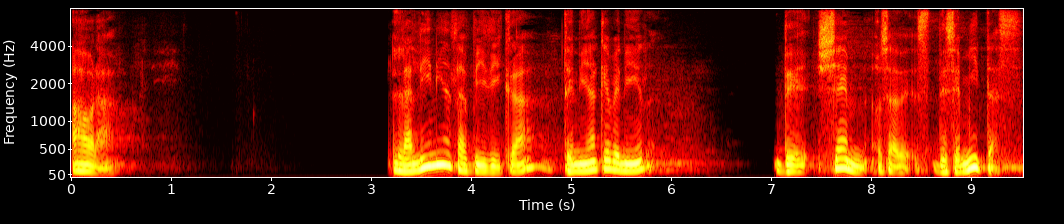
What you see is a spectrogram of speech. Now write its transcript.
ahora, la línea davídica tenía que venir de Shem, o sea, de, de semitas.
